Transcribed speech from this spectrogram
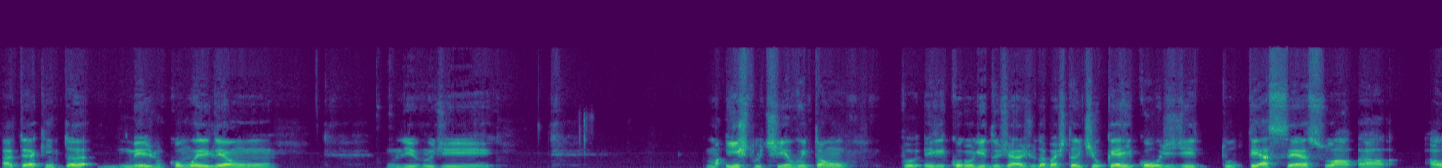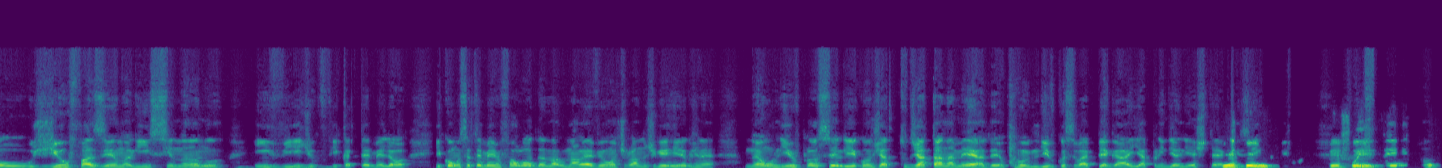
Até quem tá, mesmo como ele é um, um livro de instrutivo, então ele colorido já ajuda bastante e o QR Code de tu ter acesso ao, ao Gil fazendo ali, ensinando em vídeo, fica até melhor. E como você também falou na, na live ontem, lá nos Guerreiros, né? Não é um livro para você ler quando já, tudo já está na merda. É um livro que você vai pegar e aprender ali as técnicas. Perfeito. Perfeito. Foi feito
